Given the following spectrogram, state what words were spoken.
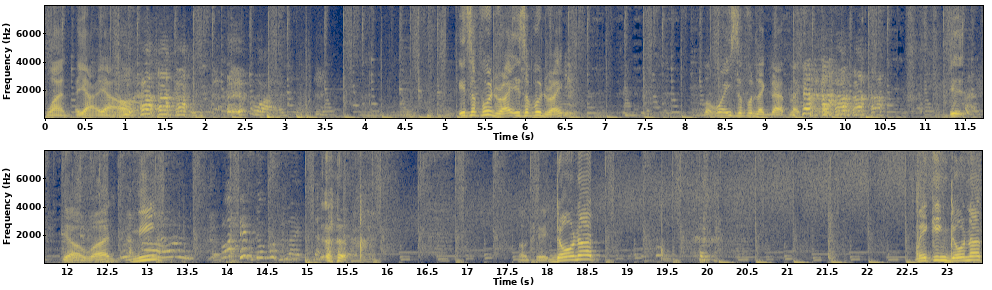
One. Yeah, yeah. Oh. It's a food, right? It's a food, right? But why is the food like that? Like. it, yeah. What? Me? Okay. Donut. Making donut.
